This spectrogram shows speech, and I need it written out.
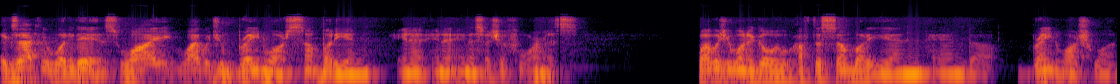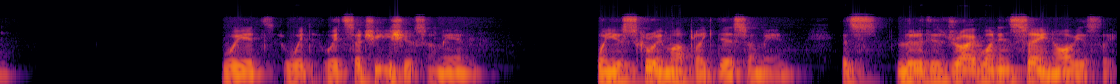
exactly what it is. Why why would you brainwash somebody in in a, in, a, in a, such a form as? Why would you want to go after somebody and and uh, brainwash one with with with such issues? I mean, when you screw him up like this, I mean, it's literally to drive one insane, obviously.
